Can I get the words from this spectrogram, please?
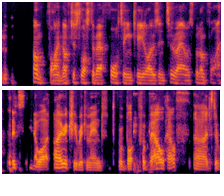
I'm fine. I've just lost about 14 kilos in two hours, but I'm fine. it's you know what I actually recommend for for bowel health, uh, just a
